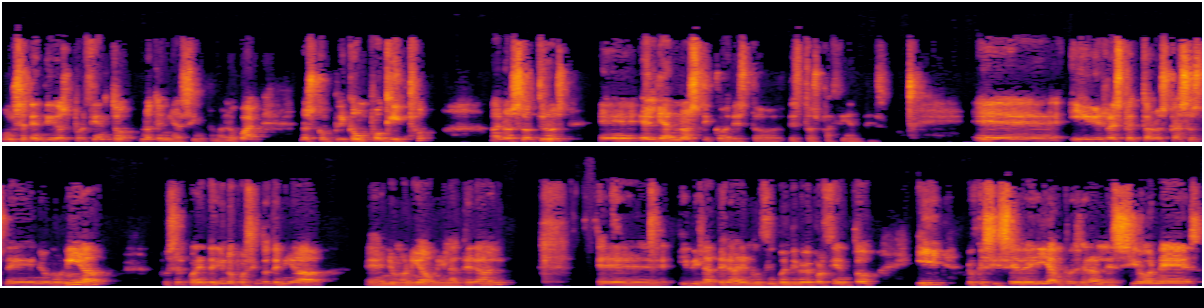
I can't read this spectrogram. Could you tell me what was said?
un 72% no tenía síntomas, lo cual nos complica un poquito a nosotros eh, el diagnóstico de estos, de estos pacientes. Eh, y respecto a los casos de neumonía, pues el 41% tenía eh, neumonía unilateral y bilateral en un 59% y lo que sí se veían pues eran lesiones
